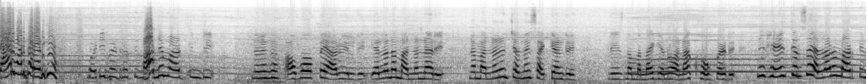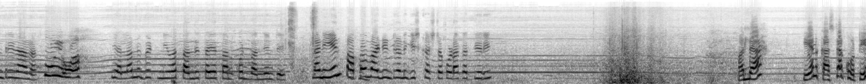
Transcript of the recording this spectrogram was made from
ಯಾರು ಮಾಡ್ತಾರ ಅಡಿಗೆ? ಹೊಡಿಬೇಡ್ರಿ ಅತ್ತಿ ನಾನೇ ಮಾಡ್ತೀನಿ ನನಗೆ ಅವ್ವ ಅಪ್ಪ ಯಾರು ಇಲ್ರಿ. ಎಲ್ಲ ನಮ್ಮ ಅಣ್ಣನ ರೀ. ನಮ್ಮ ಅಣ್ಣನ ಚೆನ್ನಾಗಿ ಸಾಕ್ಯಾನ್ರಿ ಪ್ಲೀಸ್ ನಮ್ಮ ಅಣ್ಣಗೆ ಏನು ಅನ್ನಕ್ ಹೋಗ್ಬೇಡ್ರಿ. ನೀವು ಹೇಳಿದ ಕೆಲಸ ಎಲ್ಲಾನು ಮಾಡ್ತೀನಿ ರೀ ನಾನು. ಎಲ್ಲಾನು ಬಿಟ್ಟು ನೀವ ತಂದೆ ತಾಯಿ ತಂದ್ಕೊಂಡು ಬಂದಿನ್ರಿ ನಾನು ಏನು ಪಾಪ ಮಾಡಿನ್ರಿ ನನಗೆ ಇಷ್ಟು ಕಷ್ಟ ಕೊಡಕತ್ತೀರಿ? ಅಲ್ಲ ಏನ್ ಕಷ್ಟ ಕೊಟ್ಟಿ?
